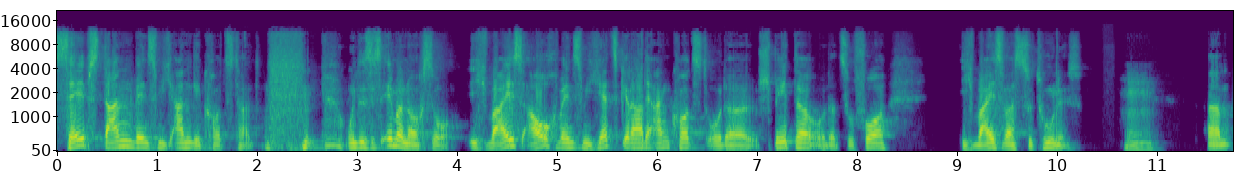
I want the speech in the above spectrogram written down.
selbst dann, wenn es mich angekotzt hat. Und es ist immer noch so. Ich weiß auch, wenn es mich jetzt gerade ankotzt oder später oder zuvor, ich weiß, was zu tun ist. Hm. Ähm,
